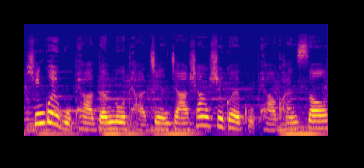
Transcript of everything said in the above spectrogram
新贵股票登录条件较上市贵股票宽松。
